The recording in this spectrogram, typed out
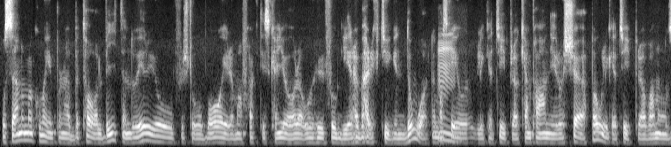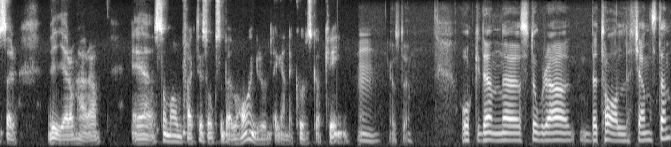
Och sen om man kommer in på den här betalbiten då är det ju att förstå vad är det man faktiskt kan göra och hur fungerar verktygen då när man ska mm. göra olika typer av kampanjer och köpa olika typer av annonser via de här eh, som man faktiskt också behöver ha en grundläggande kunskap kring. Mm, just det. Och den eh, stora betaltjänsten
